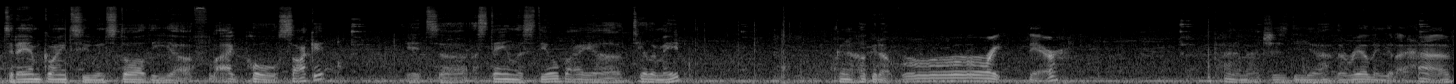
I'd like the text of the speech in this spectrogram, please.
today I'm going to install the uh, flagpole socket. It's uh, a stainless steel by uh, TaylorMade. I'm gonna hook it up right there. Kind of matches the, uh, the railing that I have.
